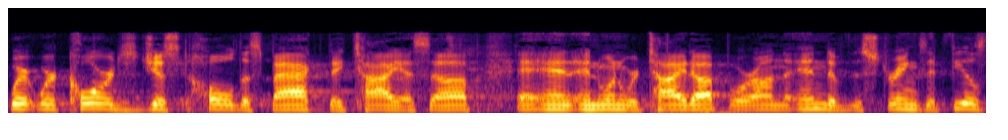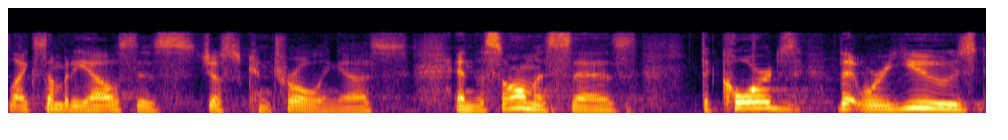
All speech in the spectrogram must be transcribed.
where, where cords just hold us back, they tie us up, and, and when we're tied up or on the end of the strings, it feels like somebody else is just controlling us. And the psalmist says, the cords that were used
